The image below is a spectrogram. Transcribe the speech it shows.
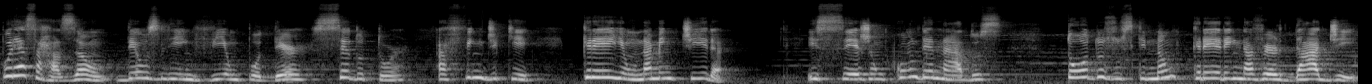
Por essa razão, Deus lhe envia um poder sedutor a fim de que creiam na mentira e sejam condenados todos os que não crerem na verdade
